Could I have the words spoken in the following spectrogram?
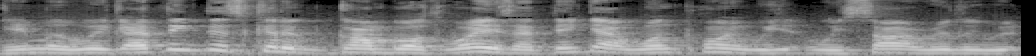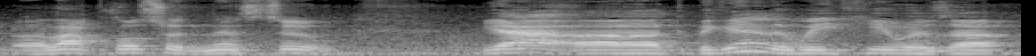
Game of the week. I think this could have gone both ways. I think at one point we, we saw it really a lot closer than this too. Yeah, uh, at the beginning of the week, he was up.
